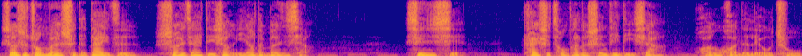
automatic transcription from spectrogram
像是装满水的袋子摔在地上一样的闷响，鲜血开始从他的身体底下缓缓的流出。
